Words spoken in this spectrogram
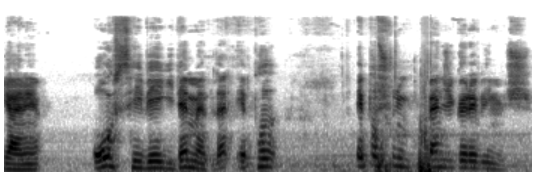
Yani o seviyeye gidemediler. Apple Apple şunu bence görebilmiş.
